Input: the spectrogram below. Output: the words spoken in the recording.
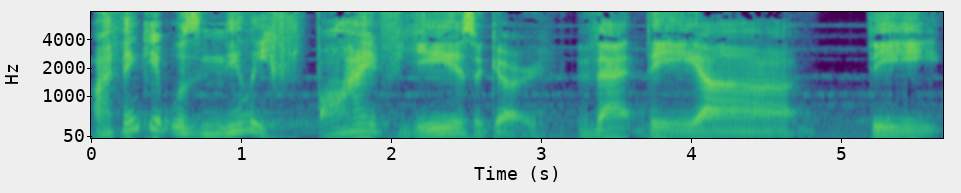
I think it was nearly five years ago that the, uh, the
